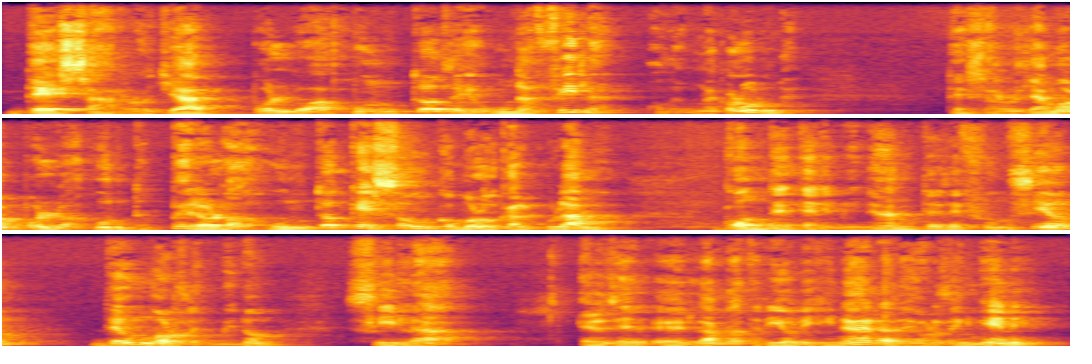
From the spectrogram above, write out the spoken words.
Desarrollar por los adjuntos de una fila o de una columna. Desarrollamos por los adjuntos, pero los adjuntos ¿qué son? ¿Cómo lo calculamos? Con determinante de función de un orden menor. Si la, eh, la matriz original era de orden n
